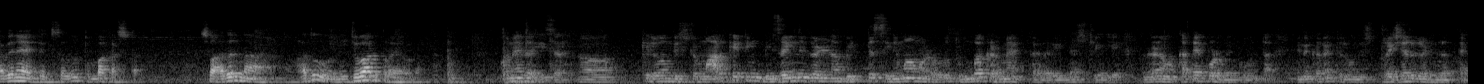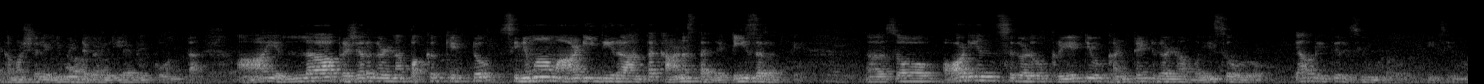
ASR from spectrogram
ಅಭಿನಯ ತೆಗೆಸೋದು ತುಂಬ ಕಷ್ಟ. ಸೊ ಅದನ್ನು, ಅದು ನಿಜವಾದ ಪ್ರಯೋಗ. ಕೊನೆಯದಾಗಿ ಸರ್ ಕೆಲವೊಂದಿಷ್ಟು ಮಾರ್ಕೆಟಿಂಗ್ ಡಿಸೈನ್ಗಳನ್ನ ಬಿಟ್ಟು ಸಿನಿಮಾ ಮಾಡೋರು ತುಂಬ ಕಡಿಮೆ ಆಗ್ತಾ ಇದ್ದಾರೆ ಇಂಡಸ್ಟ್ರಿಯಲ್ಲಿ. ಅಂದರೆ ನಾವು ಕತೆ ಕೊಡಬೇಕು ಅಂತ. ಏನಕ್ಕಂದ್ರೆ ಕೆಲವೊಂದಿಷ್ಟು ಪ್ರೆಷರ್ಗಳಿರುತ್ತೆ ಕಮರ್ಷಿಯಲ್ ಎಲಿಮೆಂಟ್ಗಳು ಇರಲೇಬೇಕು ಅಂತ. ಆ ಎಲ್ಲ ಪ್ರೆಷರ್ಗಳನ್ನ ಪಕ್ಕಕ್ಕಿಟ್ಟು ಸಿನಿಮಾ ಮಾಡಿದ್ದೀರಾ ಅಂತ ಕಾಣಿಸ್ತಾ ಇದೆ ಟೀಸರಲ್ಲಿ ಸೊ ಆಡಿಯನ್ಸ್ಗಳು ಕ್ರಿಯೇಟಿವ್ ಕಂಟೆಂಟ್ಗಳನ್ನ ಬಯಸೋರು ಯಾವ ರೀತಿ ರಿಸೀವ್ ಮಾಡೋದು ಈ ಸಿನಿಮಾ?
